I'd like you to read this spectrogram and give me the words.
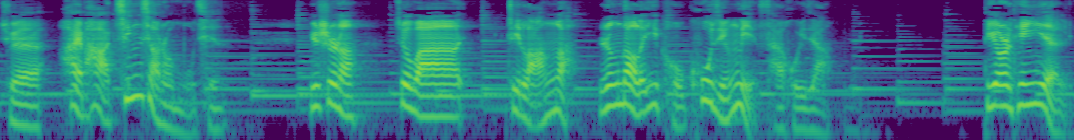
却害怕惊吓着母亲，于是呢就把这狼啊扔到了一口枯井里才回家。第二天夜里，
